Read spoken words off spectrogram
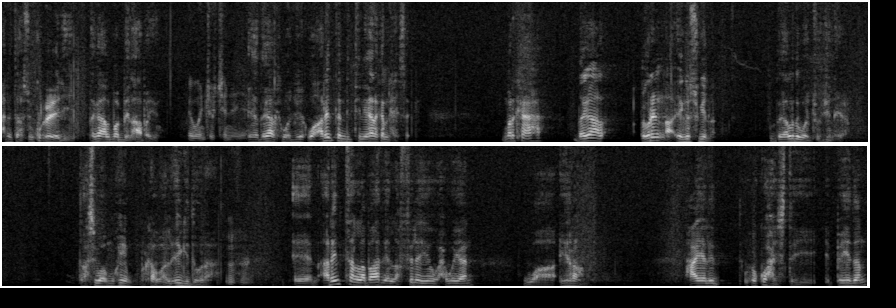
arrintaas uu ku celceliyey dagaal ma bilaabayo. Ee waan joojinaya. Ee dagaalka waa joojin- waa arrinta nitiniyaana ka naxaysay marka dagaal curin ah iga sugina dagaalada waa joojinaya. Taasi waa muhiim. Marka waa la eegi doonaa. Een, arrinta labaad ee la filayo waxa weeyaan waa iran. Maxaa yeelay wuxuu ku haystay baydan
